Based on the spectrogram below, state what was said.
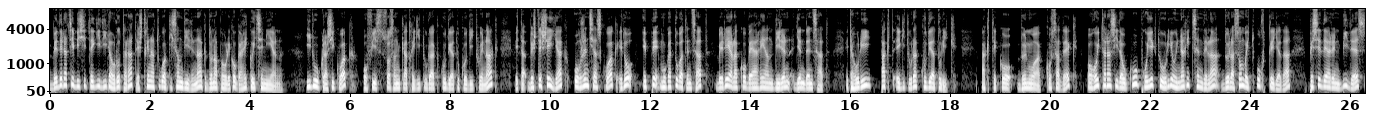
Bederatzi bizitegi dira orotarat estrenatuak izan direnak Dona Pauleko garrikoitzenian. Hiru klasikoak, Office 64 egiturak kudeatuko dituenak, eta beste seiak urgentziazkoak edo epe mugatu batentzat bere alako beharrean diren jendentzat, eta huri pakt egiturak kudeaturik. Pakteko Benoa Kosadek, Horroitarazi dauku proiektu hori oinarritzen dela duela zonbait urteia da PCDaren bidez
